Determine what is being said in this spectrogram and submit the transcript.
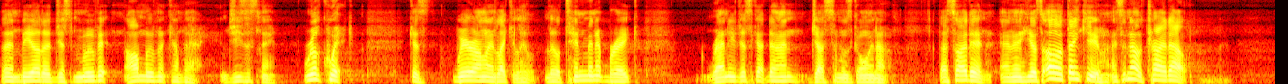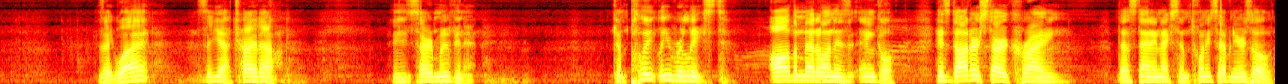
then be able to just move it, all movement come back in Jesus' name, real quick, because we are only like a little, little 10 minute break. Randy just got done. Justin was going up. That's all I did. And then he goes, "Oh, thank you." I said, "No, try it out." He's like, "What?" I said, "Yeah, try it out." And he started moving it. Completely released all the metal on his ankle. His daughter started crying that was standing next to him, 27 years old.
